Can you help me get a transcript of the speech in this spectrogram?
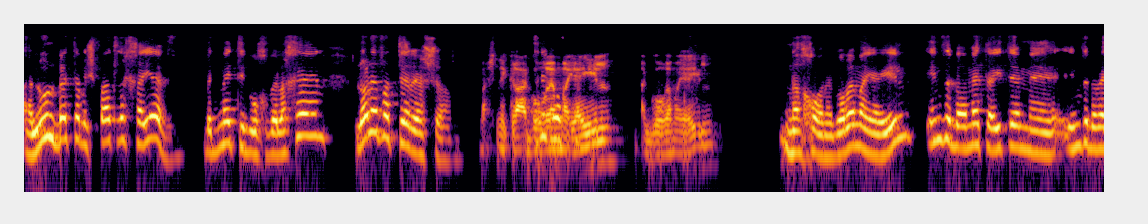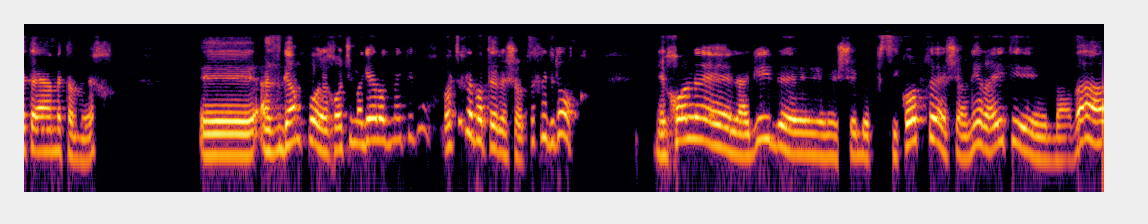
עלול בית המשפט לחייב בדמי תיווך, ולכן לא לוותר ישר. מה שנקרא הגורם היעיל, הגורם היעיל. נכון, הגורם היעיל. אם זה באמת הייתם, אה, אם זה באמת היה מתווך, אה, אז גם פה יכול להיות שמגיע לו דמי תיווך, לא צריך לוותר ישר, צריך לבדוק. אני יכול אה, להגיד שבפסיקות שאני ראיתי בעבר,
